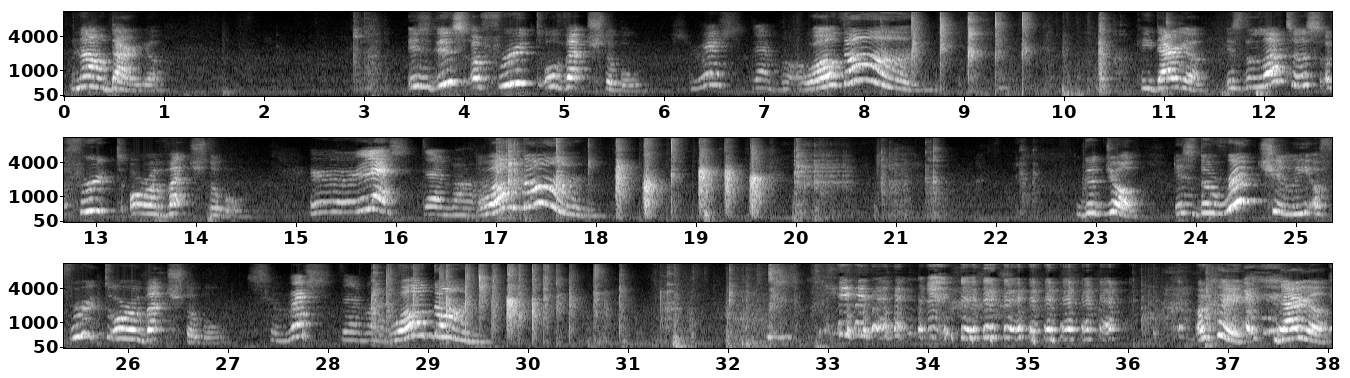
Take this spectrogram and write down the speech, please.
Now, Darya. Is this a fruit or vegetable? Vegetable. Well done. Okay, Darya. Is the lettuce a fruit or a vegetable? Vegetable. Well done. Good job. Is the red chili a fruit or a vegetable? Vegetable. Well done. Okay, Darya.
